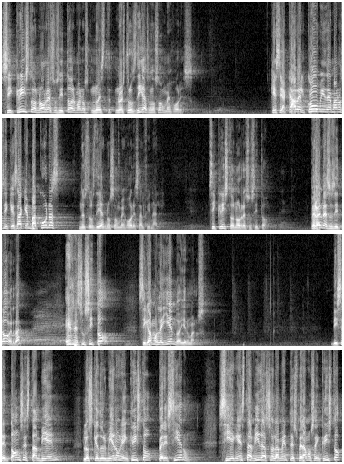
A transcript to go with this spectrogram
Si Cristo no resucitó, hermanos, nuestros días no son mejores. Que se acabe el COVID, hermanos, y que saquen vacunas, nuestros días no son mejores al final. Si Cristo no resucitó. Pero Él resucitó, ¿verdad? Él resucitó. Sigamos leyendo ahí, hermanos. Dice entonces también, los que durmieron en Cristo perecieron. Si en esta vida solamente esperamos en Cristo,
